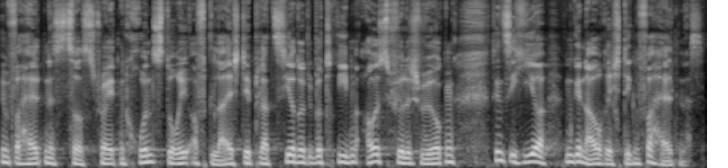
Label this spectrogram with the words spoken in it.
im Verhältnis zur straighten Grundstory oft leicht deplatziert und übertrieben ausführlich wirken, sind sie hier im genau richtigen Verhältnis.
